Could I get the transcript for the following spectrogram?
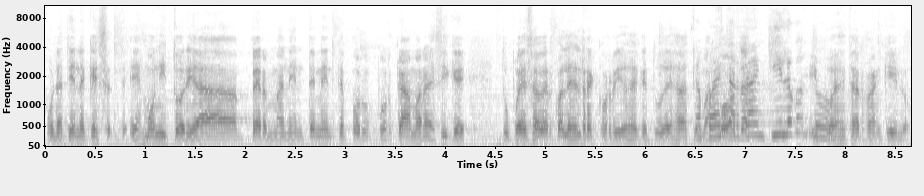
una tienda que es, monitoreada permanentemente por, por cámara, es decir que tú puedes saber cuál es el recorrido de que tú dejas tu mascota. Puedes estar tranquilo con Y puedes estar tranquilo.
